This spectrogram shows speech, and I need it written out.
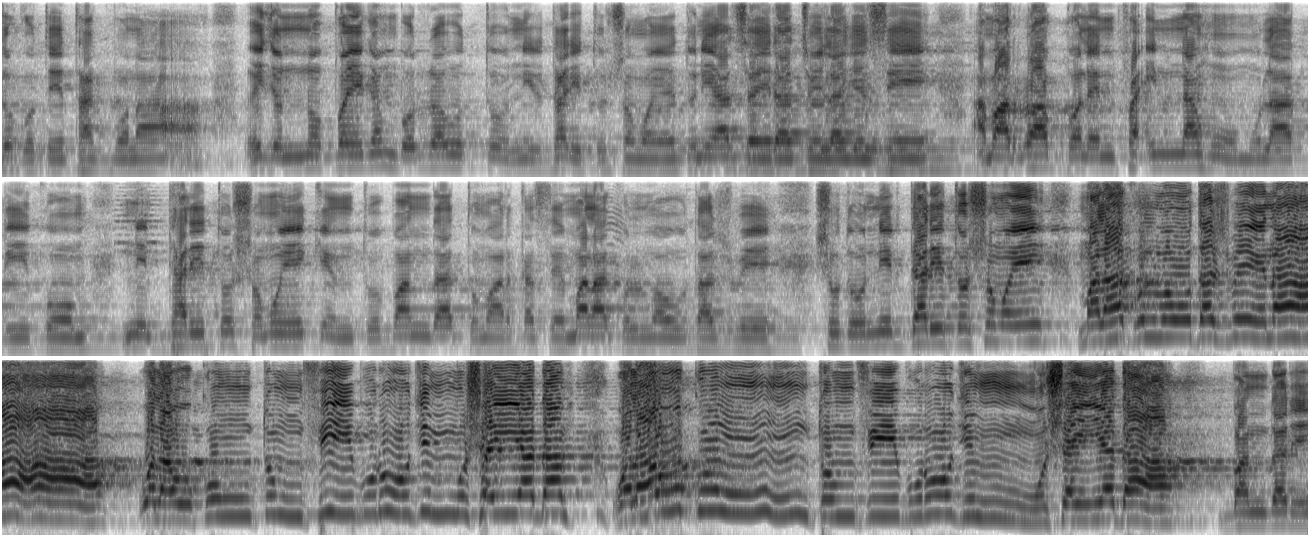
জগতে থাকব না। এই জন্য পয়গাম্বররাও তো নির্ধারিত সময়ে দুনিয়া চাইরা চলে গেছে। আমার রব বলেন, ফাইন্নাহু মুলাকিকুম। নির্ধারিত সময়ে কিন্তু বান্দা তোমার কাছে মালাকুল মাউত আসবে। শুধু নির্ধারিত সময়ে মালাকুল মাউত আসবে না। ওয়ালাউ কুনতুম ফি বুরুজিম মুশাইয়াদা। ওয়ালাউ কুনতুম ফি বুরুজিম মুশাইয়াদা। বান্দারে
